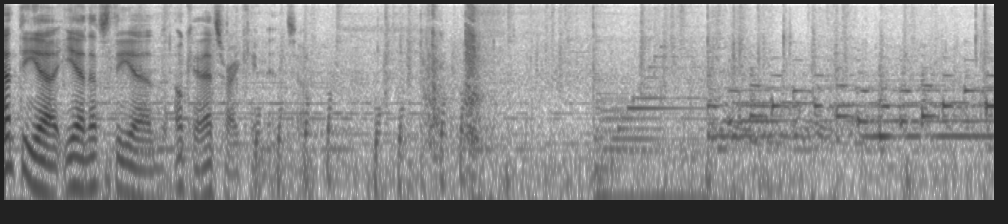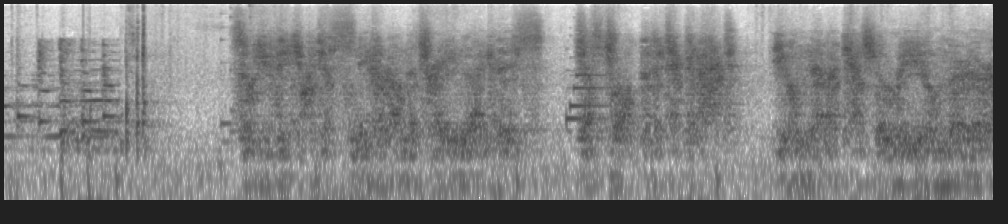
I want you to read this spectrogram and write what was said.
that the, uh, yeah, that's the, uh, okay, that's where I came in, so. So you think you can just sneak around the train like this? Just drop the detective act. You'll never catch the real murderer.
